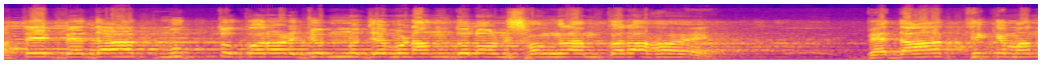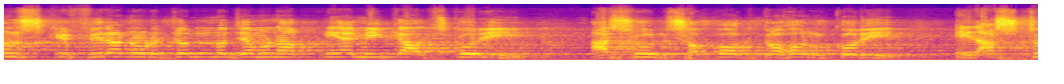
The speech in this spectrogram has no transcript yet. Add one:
অতএব বেদাত মুক্ত করার জন্য যেমন আন্দোলন সংগ্রাম করা হয় বেদাত থেকে মানুষকে ফিরানোর জন্য যেমন আপনি আমি কাজ করি, আসুন শপথ গ্রহণ করি, এই রাষ্ট্র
